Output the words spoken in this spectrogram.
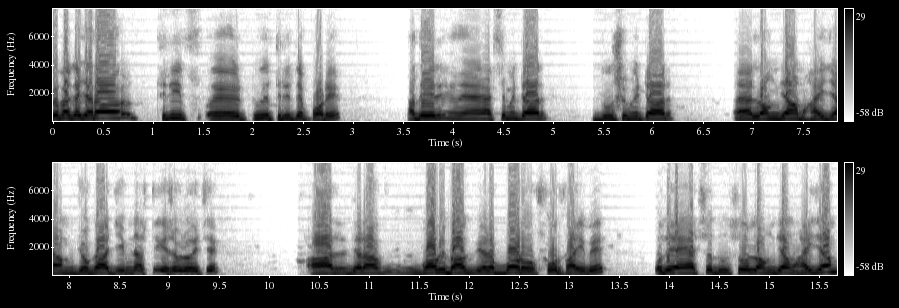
বিভাগে যারা থ্রি টু থ্রিতে পড়ে, তাদের একশো মিটার দুশো meter long jump high jump yoga gymnastic এসব রয়েছে। আর যারা গ বিভাগ, যারা বড় ফোর ফাইভে ওদের একশো, দুশো long jump high jump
